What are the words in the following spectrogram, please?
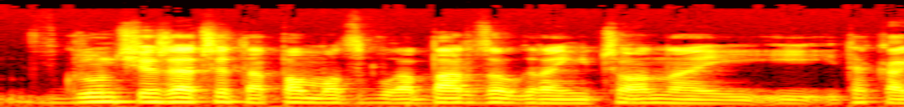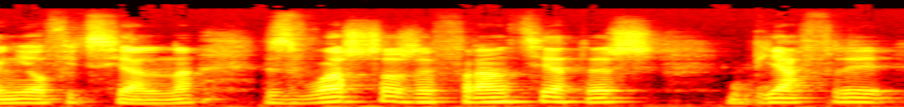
W gruncie rzeczy ta pomoc była bardzo ograniczona i, i, i taka nieoficjalna, zwłaszcza, że Francja też Biafry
